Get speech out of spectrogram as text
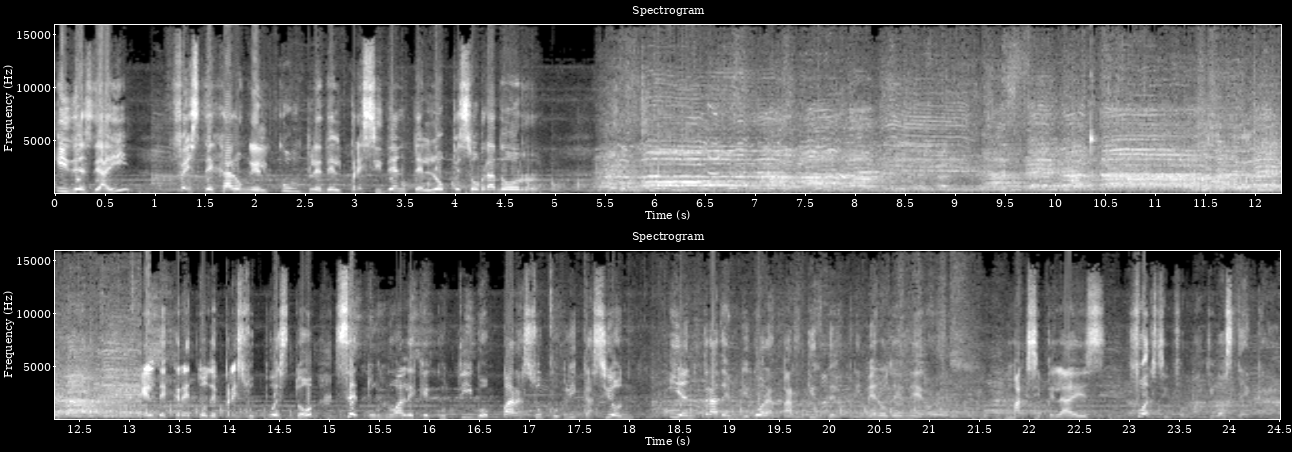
y desde ahí festejaron el cumple del presidente López Obrador. El decreto de presupuesto se turnó al Ejecutivo para su publicación y entrada en vigor a partir del primero de enero. Maxi Peláez, Fuerza Informativa Azteca.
